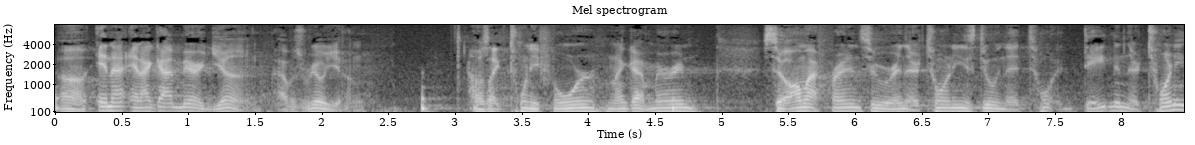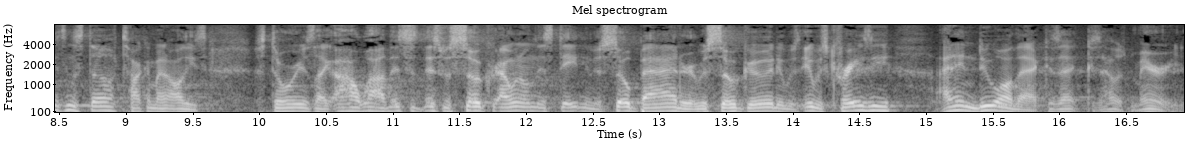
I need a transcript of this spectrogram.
Uh, and, I, and I got married young. I was real young. I was like 24 when I got married. So all my friends who were in their 20s doing the tw- dating in their 20s and stuff, talking about all these stories like, "Oh wow, this is this was so cra- I went on this date and it was so bad or it was so good. It was it was crazy." I didn't do all that cuz I cuz I was married.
